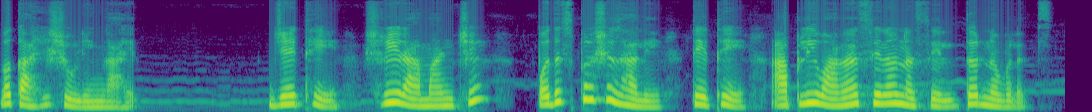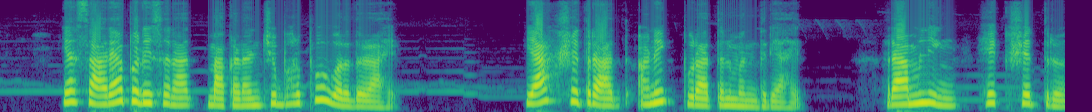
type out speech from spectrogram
व काही शिवलिंग आहेत. जेथे श्रीरामांचे पदस्पर्श झाले तेथे आपली वानरसेना नसेल तर नवलच. या साऱ्या परिसरात माकडांचे भरपूर वर्दळ आहे. या क्षेत्रात अनेक पुरातन मंदिरे आहेत. रामलिंग हे क्षेत्र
